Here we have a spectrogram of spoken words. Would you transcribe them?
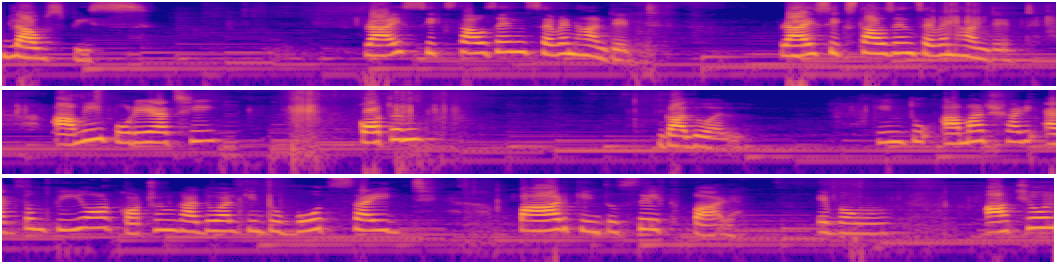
Blouse piece. Price six thousand seven hundred price six thousand seven hundred আমি পরে আছি কটন গাদোয়াল। কিন্তু আমার শাড়ি একদম পিওর কটন গাদোয়াল, কিন্তু বোথ সাইড পার কিন্তু সিল্ক পার এবং আঁচল,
